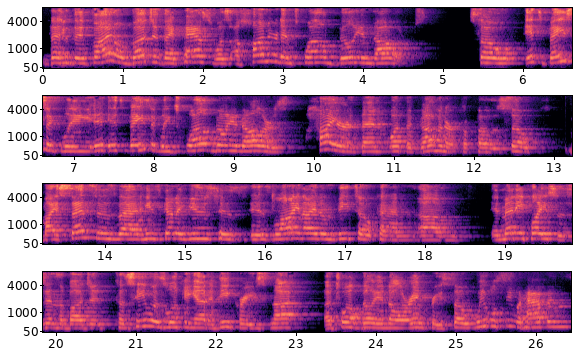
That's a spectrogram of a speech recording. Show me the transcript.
the, the final budget they passed was $112 billion. So it's basically it's basically $12 billion higher than what the governor proposed. So my sense is that he's going to use his his line item veto pen um, in many places in the budget because he was looking at a decrease, not a $12 billion increase. So we will see what happens.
